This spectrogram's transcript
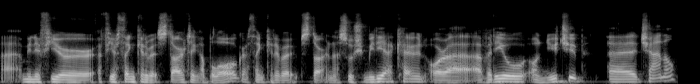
Uh, I mean, if you're if you're thinking about starting a blog or thinking about starting a social media account or a, a video on YouTube uh, channel,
